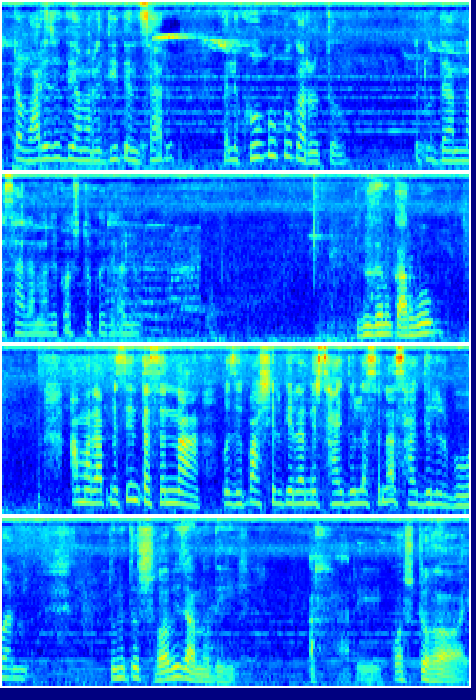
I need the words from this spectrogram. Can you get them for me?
একটা বাড়ি যদি আমার দিতেন, স্যার, তাহলে খুব উপকার হতো। একটু দেন না, স্যার, আমার কষ্ট করে হলো। তুমি যেন কার বউ? আমার আপনি চিন্তাছেন না ওই যে পাশের গ্রামের সাইদুল আছে না সাইদুলের বউ আমি। তুমি তো সবই জানো দেখি। আরে কষ্ট হয়।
